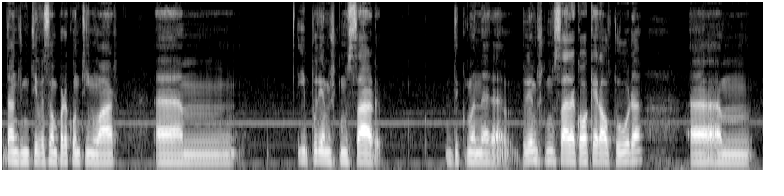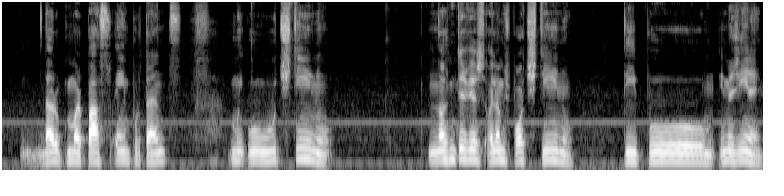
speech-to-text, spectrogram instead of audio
dá-nos motivação para continuar um, e podemos começar de que maneira? Podemos começar a qualquer altura, um, dar o primeiro passo é importante, o destino nós muitas vezes olhamos para o destino, tipo, imaginem,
